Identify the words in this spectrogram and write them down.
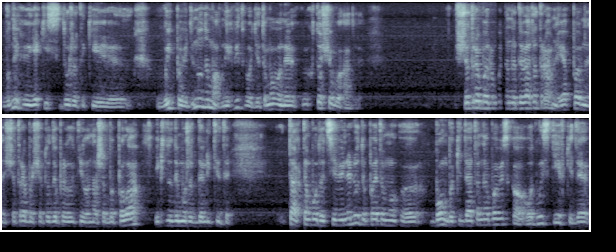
В них якісь дуже такі відповіді. Ну нема в них відповіді, тому вони хто що вигадує. Що треба робити на 9 травня? Я впевнений, що треба, щоб туди прилетіли наші БПЛА, які туди можуть долетіти. Так, там будуть цивільні люди, тому е, бомби кидати не обов'язково. От листівки, де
